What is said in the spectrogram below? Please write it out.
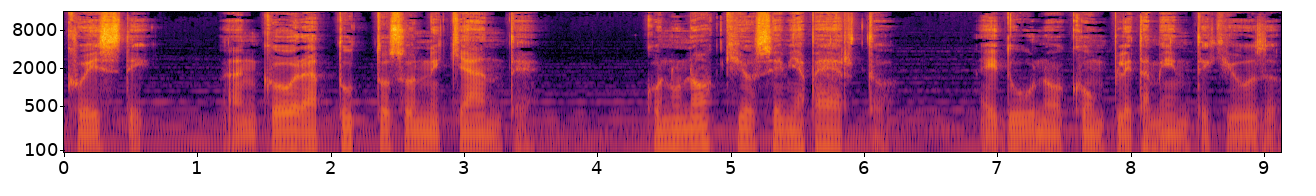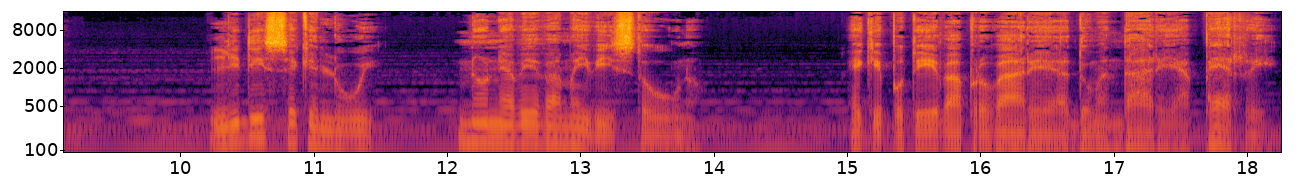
Questi, ancora tutto sonnecchiante, con un occhio semiaperto, ed uno completamente chiuso, gli disse che lui non ne aveva mai visto uno e che poteva provare a domandare a Perry,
